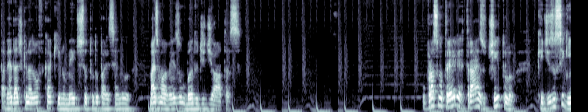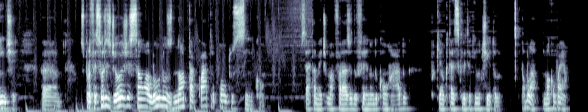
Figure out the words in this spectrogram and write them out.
a verdade é que nós vamos ficar aqui no meio disso tudo parecendo mais uma vez um bando de idiotas. O próximo trailer traz o título que diz o seguinte: uh, os professores de hoje são alunos nota 4.5. Certamente uma frase do Fernando Conrado, porque é o que está escrito aqui no título. Vamos lá, vamos acompanhar.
